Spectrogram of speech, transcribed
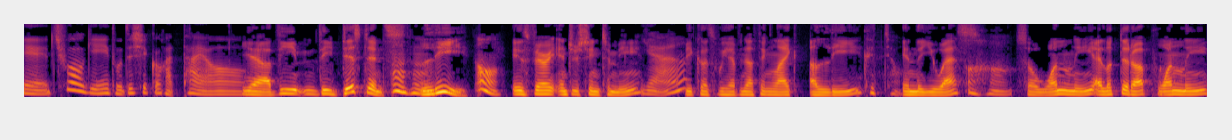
예, 추억이 돋으실 것 같아요. Yeah, the the distance Lee 어. is very interesting to me Yeah. because we have nothing like a Lee 그쵸. in the U.S. Uh-huh. So one Lee, I looked it up. One Lee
